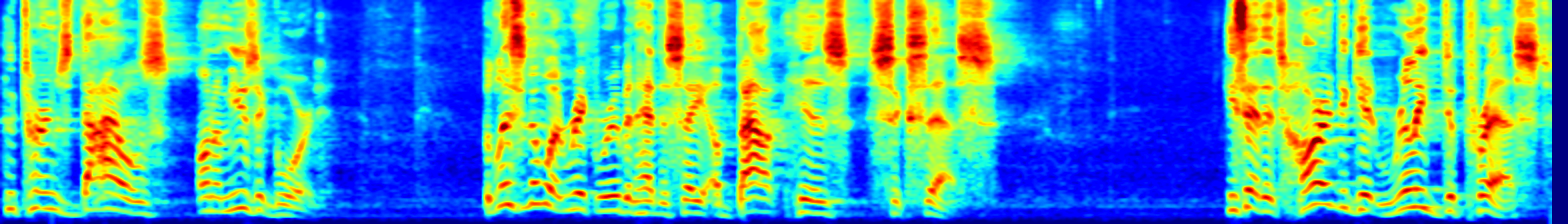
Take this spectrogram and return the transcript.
who turns dials on a music board. But listen to what Rick Rubin had to say about his success. He said, It's hard to get really depressed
